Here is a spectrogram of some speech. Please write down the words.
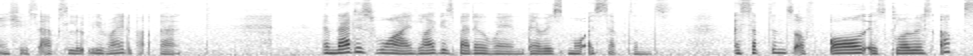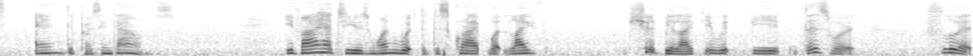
And she's absolutely right about that. And that is why life is better when there is more acceptance acceptance of all its glorious ups and depressing downs if I had to use one word to describe what life should be like, it would be this word fluid.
